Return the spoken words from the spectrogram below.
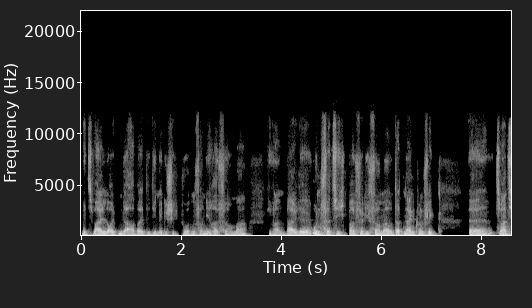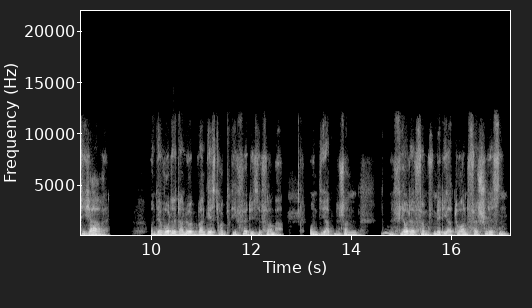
mit zwei Leuten gearbeitet, die mir geschickt wurden von ihrer Firma. Die waren beide unverzichtbar für die Firma und hatten einen Konflikt äh, 20 Jahre. Und der wurde dann irgendwann destruktiv für diese Firma. Und die hatten schon vier oder fünf Mediatoren verschlissen.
